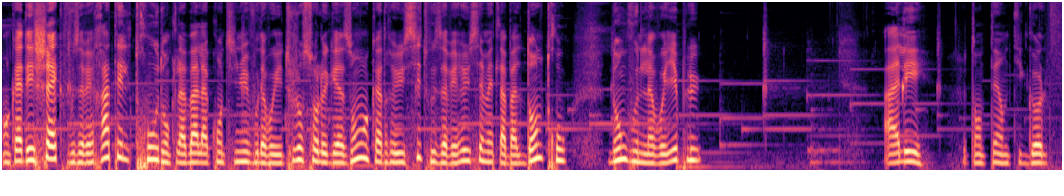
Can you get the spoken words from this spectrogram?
en cas d'échec, vous avez raté le trou, donc la balle a continué, vous la voyez toujours sur le gazon. En cas de réussite, vous avez réussi à mettre la balle dans le trou, donc vous ne la voyez plus. Allez, je vais tenter un petit golf.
